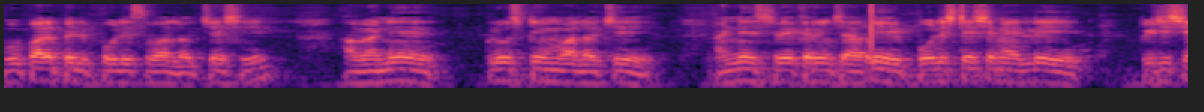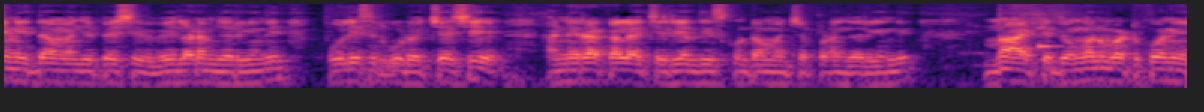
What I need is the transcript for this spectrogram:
భూపాలపల్లి పోలీసు వాళ్ళు వచ్చేసి అవన్నీ క్లూస్ టీం వాళ్ళు వచ్చి అన్నీ స్వీకరించారు. ఈ పోలీస్ స్టేషన్ వెళ్ళి పిటిషన్ ఇద్దామని చెప్పేసి వెళ్ళడం జరిగింది. పోలీసులు కూడా వచ్చేసి అన్ని రకాల చర్యలు తీసుకుంటామని చెప్పడం జరిగింది. మా అట్టి దొంగను పట్టుకొని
